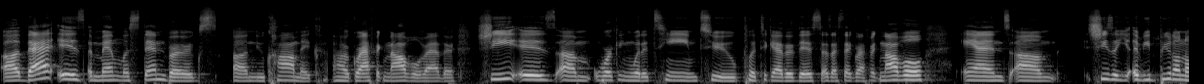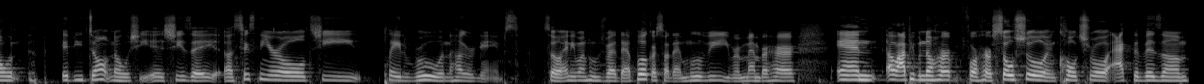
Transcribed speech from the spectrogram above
Uh, that is Amandla Stenberg's uh, new comic, uh, graphic novel rather. She is um, working with a team to put together this, as I said, graphic novel, and um, she's a. If you, if you don't know, if you don't know who she is, she's a 16 year old. She played Rue in the Hunger Games. So anyone who's read that book or saw that movie, you remember her. And a lot of people know her for her social and cultural activism.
